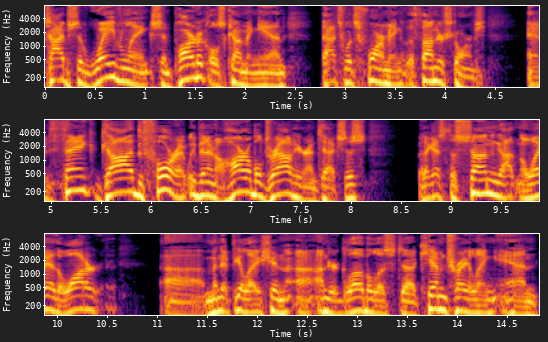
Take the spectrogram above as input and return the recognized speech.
types of wavelengths and particles coming in, that's what's forming the thunderstorms. And thank God for it. We've been in a horrible drought here in Texas, but I guess the sun got in the way of the water uh, manipulation uh, under globalist uh, chemtrailing and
